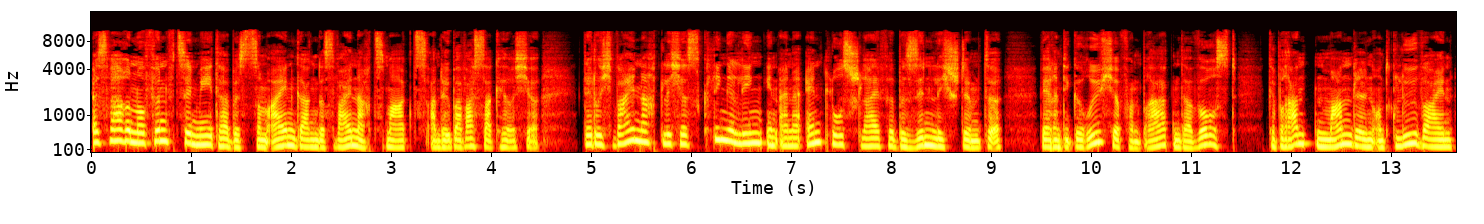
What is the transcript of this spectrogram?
Es waren nur 15 Meter bis zum Eingang des Weihnachtsmarkts an der Überwasserkirche, der durch weihnachtliches Klingeling in einer Endlosschleife besinnlich stimmte, während die Gerüche von bratender Wurst, gebrannten Mandeln und Glühwein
